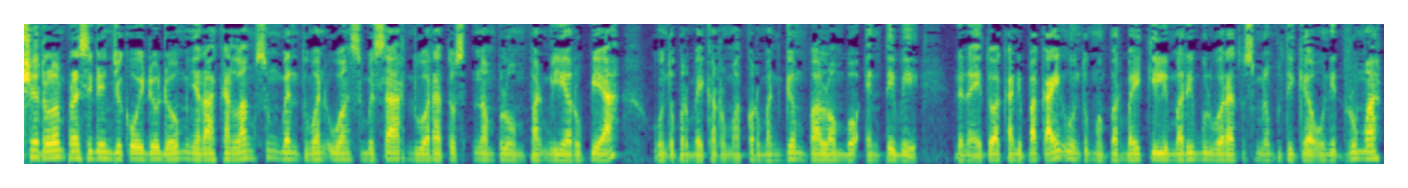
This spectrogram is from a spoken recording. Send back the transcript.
Syahrul Presiden Joko Widodo menyerahkan langsung bantuan uang sebesar 264 miliar rupiah untuk perbaikan rumah korban gempa Lombok NTB. Dana itu akan dipakai untuk memperbaiki 5.293 unit rumah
